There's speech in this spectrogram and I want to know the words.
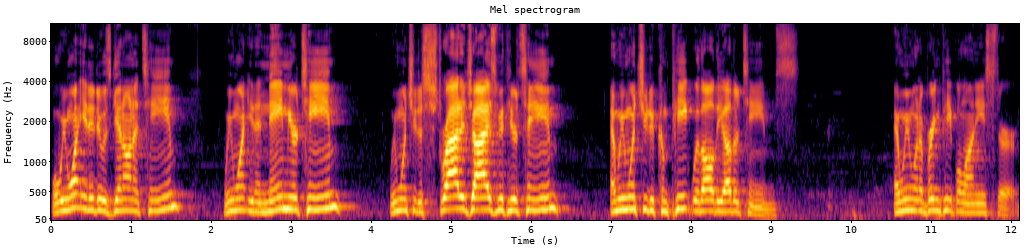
What we want you to do is get on a team. We want you to name your team. We want you to strategize with your team. And we want you to compete with all the other teams. And we want to bring people on Easter.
